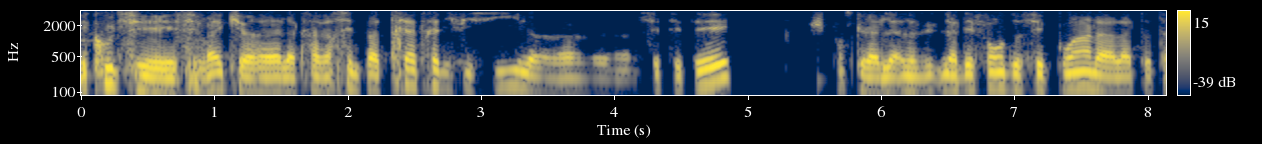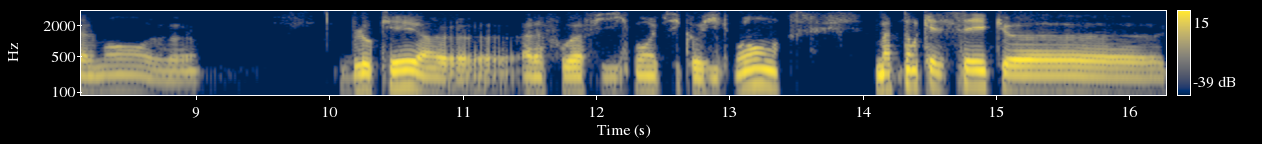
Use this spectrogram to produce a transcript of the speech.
Écoute, c'est vrai qu'elle a traversé une période très très difficile euh, cet été. Je pense que la, défense de ses points l'a totalement euh, bloquée, euh, à la fois physiquement et psychologiquement. Maintenant qu'elle sait que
